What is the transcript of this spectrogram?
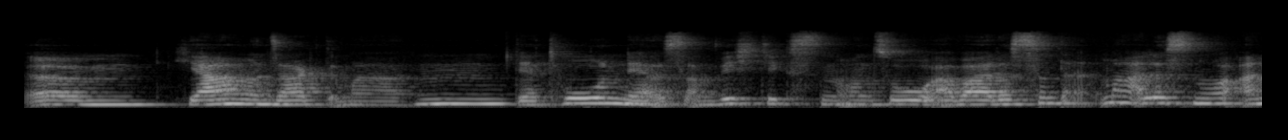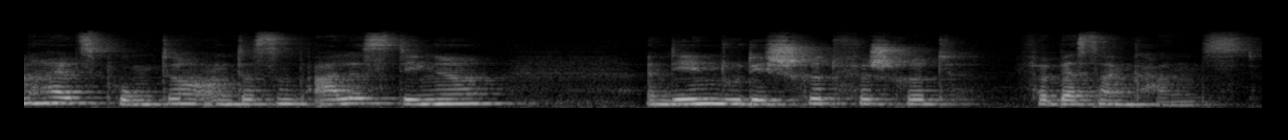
Ähm, ja, man sagt immer, hm, der Ton, der ist am wichtigsten und so, aber das sind immer alles nur Anhaltspunkte und das sind alles Dinge, in denen du dich Schritt für Schritt verbessern kannst.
